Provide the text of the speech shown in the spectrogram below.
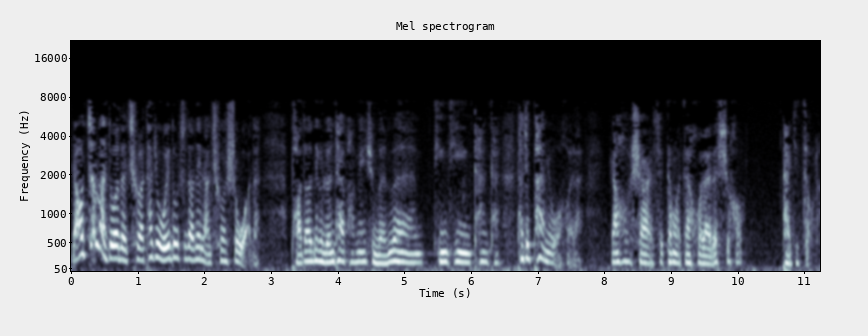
然后这么多的车，他就唯独知道那辆车是我的，跑到那个轮胎旁边去闻闻、听听、看看，他就盼着我回来。然后十二岁，等我再回来的时候，他已经走了。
